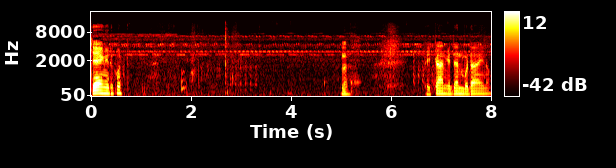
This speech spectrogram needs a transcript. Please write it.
แจ้งนี่ทุกคนนะไปก้านกันยันบ่ได้เนาะ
